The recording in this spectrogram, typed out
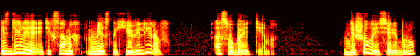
Изделия этих самых местных ювелиров – особая тема. Дешевое серебро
